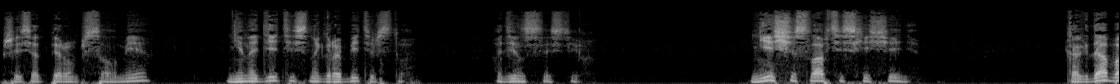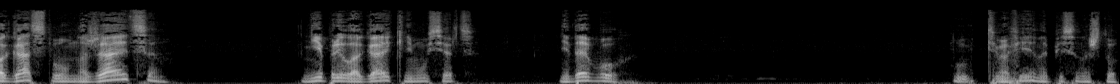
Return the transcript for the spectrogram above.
в 61-м псалме, не надейтесь на грабительство. 11 стих. Не счастливьтесь хищением. Когда богатство умножается, не прилагай к нему сердце. Не дай Бог – у Тимофея написано, что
